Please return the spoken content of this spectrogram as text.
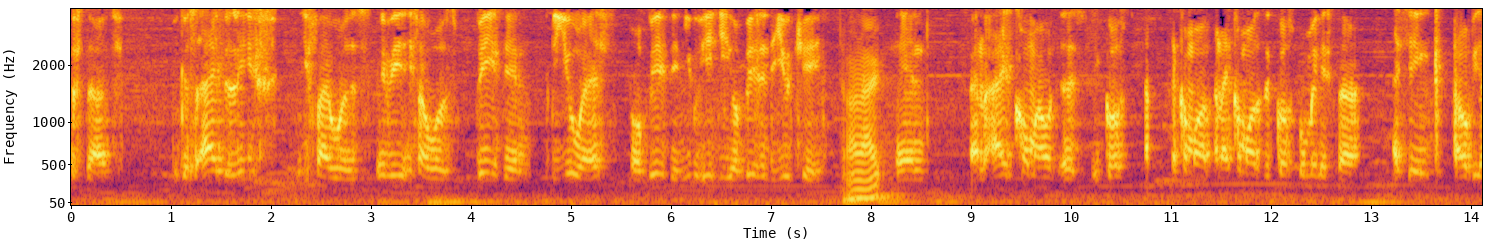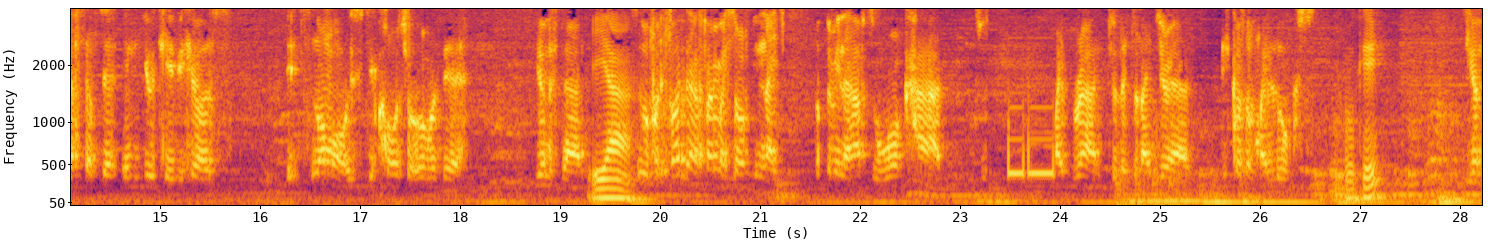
understand? Because I believe if I was maybe if I was based in the US or based in UAE or based in the UK. All right. And and I come out as a gospel, I come out and I come out as a gospel minister. I think I'll be accepted in the UK because it's normal. It's the culture over there. You understand? Yeah. So for the fact that I find myself in Nigeria, doesn't mean I have to work hard brand to the to Nigerians because of my looks. Okay. You know,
